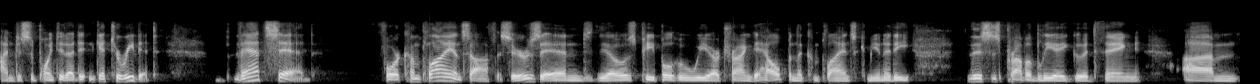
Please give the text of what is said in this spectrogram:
I'm disappointed I didn't get to read it. That said, for compliance officers and those people who we are trying to help in the compliance community, this is probably a good thing. Um,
